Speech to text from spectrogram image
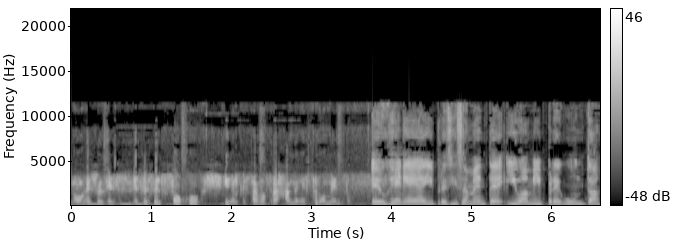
¿no? Eso es, ese es el foco en el que estamos trabajando en este momento. Eugenia, y ahí precisamente iba mi pregunta.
